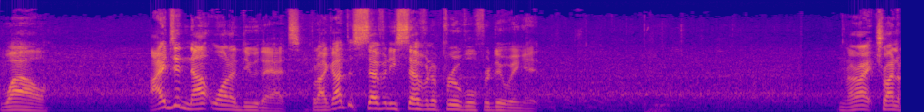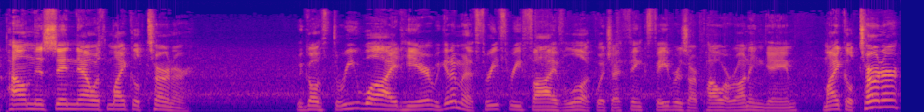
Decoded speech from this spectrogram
Wow. I did not want to do that, but I got the 77 approval for doing it. All right, trying to pound this in now with Michael Turner. We go three wide here. We get him in a 3-3-5 look, which I think favors our power running game. Michael Turner,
